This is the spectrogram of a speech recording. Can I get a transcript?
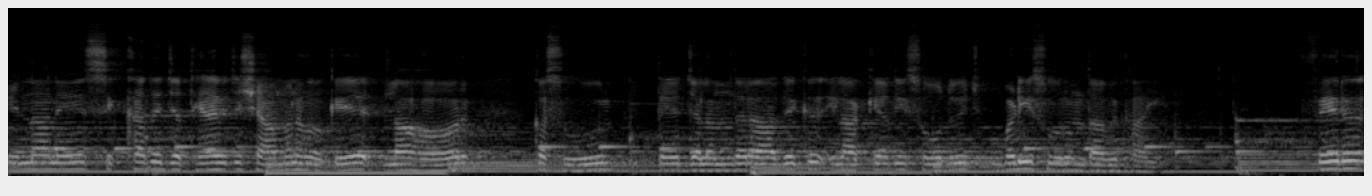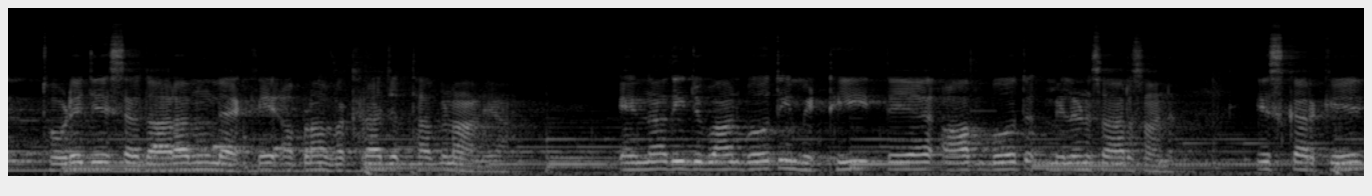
ਇਹਨਾਂ ਨੇ ਸਿੱਖਾਂ ਦੇ ਜਥਿਆਂ ਵਿੱਚ ਸ਼ਾਮਲ ਹੋ ਕੇ ਲਾਹੌਰ, ਕਸੂਰ ਤੇ ਜਲੰਧਰ ਆਦਿਕ ਇਲਾਕਿਆਂ ਦੀ ਸੋਧ ਵਿੱਚ ਬੜੀ ਸੂਰਮਤਾ ਵਿਖਾਈ। ਫਿਰ ਥੋੜੇ ਜਿਹੇ ਸਰਦਾਰਾਂ ਨੂੰ ਲੈ ਕੇ ਆਪਣਾ ਵੱਖਰਾ ਜੱਥਾ ਬਣਾ ਲਿਆ। ਇਹਨਾਂ ਦੀ ਜ਼ੁਬਾਨ ਬਹੁਤ ਹੀ ਮਿੱਠੀ ਤੇ ਇਹ ਆਪ ਬਹੁਤ ਮਿਲਣਸਾਰ ਸਨ। ਇਸ ਕਰਕੇ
